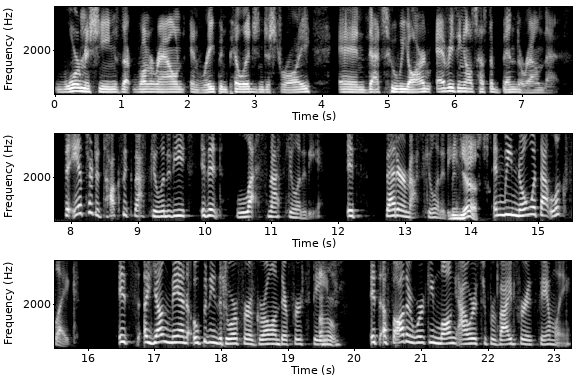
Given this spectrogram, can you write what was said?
war machines that run around and rape and pillage and destroy. And that's who we are. Everything else has to bend around that. The answer to toxic masculinity isn't less masculinity, it's better masculinity. I mean, yes. And we know what that looks like. It's a young man opening the door for a girl on their first date. Oh. It's a father working long hours to provide for his family.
